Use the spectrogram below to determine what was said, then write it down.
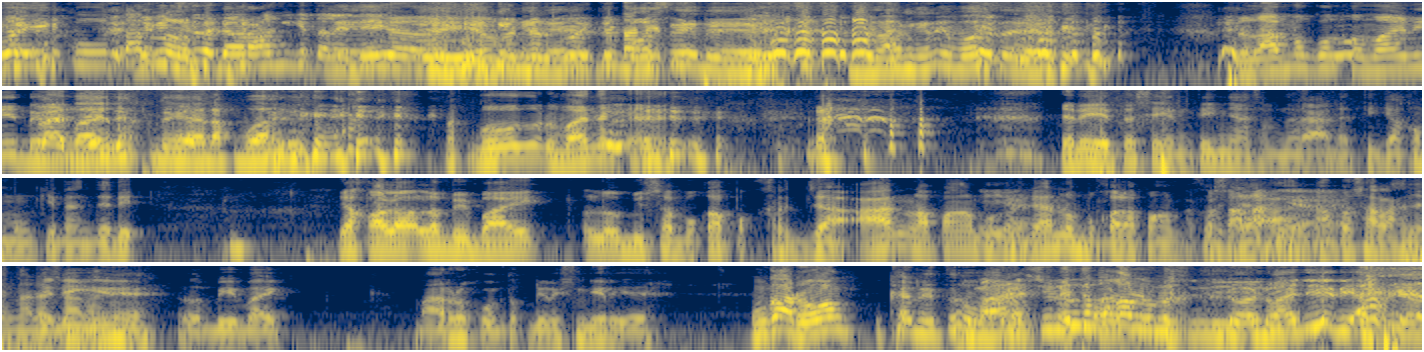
Gua ikutan ya kan lu. itu ada orang kita ledek. iya iya bener ikutan itu. bosnya deh. Bilang ini bosnya. Udah lama gua nggak main itu udah banyak deh anak buahnya. Anak gua gua udah banyak ya. Jadi itu sih intinya sebenarnya ada tiga kemungkinan. Jadi ya kalau lebih baik lu bisa buka pekerjaan lapangan Iya. pekerjaan lu buka lapangan pekerjaan salahnya? apa salahnya? Nggak ada jadi salahnya. gini ya, lebih baik maruk untuk diri sendiri ya. Enggak dong. Kan itu Gimana maruk. sih lu Itu bukan dua-duanya diambil.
